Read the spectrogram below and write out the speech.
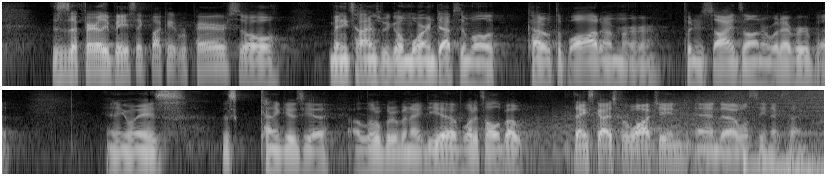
this is a fairly basic bucket repair, so many times we go more in depth and we'll cut out the bottom or put new sides on or whatever. But anyways, this kind of gives you a little bit of an idea of what it's all about. Thanks guys for watching, and uh, we'll see you next time.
